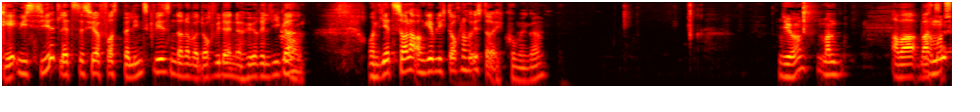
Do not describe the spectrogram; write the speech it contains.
reüssiert, letztes Jahr fast Berlins gewesen, dann aber doch wieder in eine höhere Liga. Genau. Und jetzt soll er angeblich doch nach Österreich kommen, gell? Ja, man Aber was Man muss-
